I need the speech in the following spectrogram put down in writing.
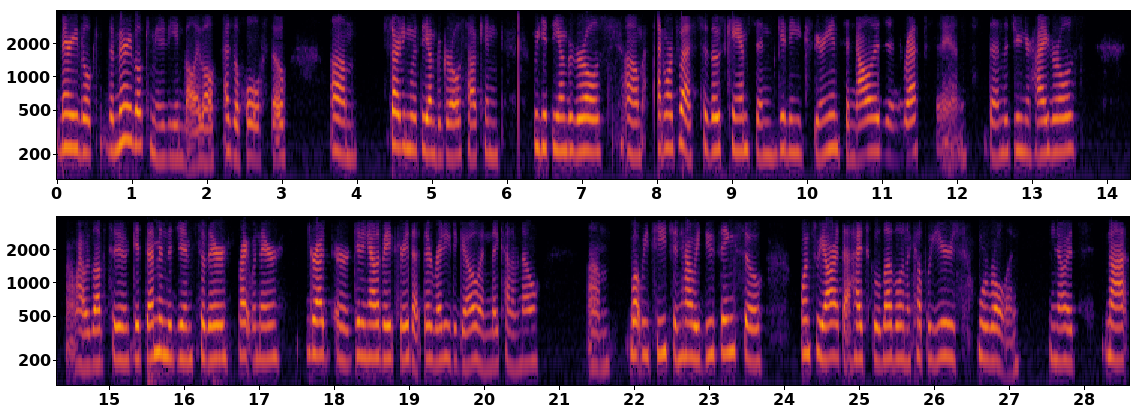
Maryville, the Maryville community in volleyball as a whole. So, um, starting with the younger girls, how can we get the younger girls um, at Northwest to those camps and getting experience and knowledge and reps, and then the junior high girls. Um, I would love to get them in the gym so they're right when they're grad or getting out of eighth grade that they're ready to go and they kind of know um, what we teach and how we do things. So once we are at that high school level in a couple years, we're rolling. You know, it's not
